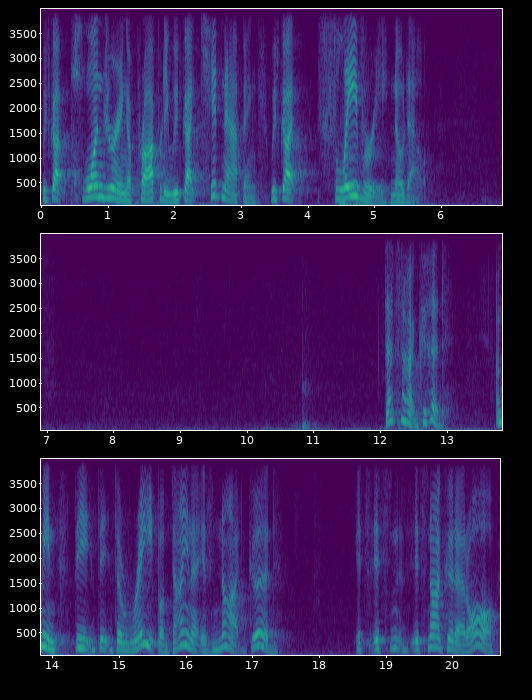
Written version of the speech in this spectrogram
we've got plundering of property, we've got kidnapping, we've got slavery, no doubt. That's not good. I mean, the, the, the rape of Dinah is not good. It's, it's, it's not good at all.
